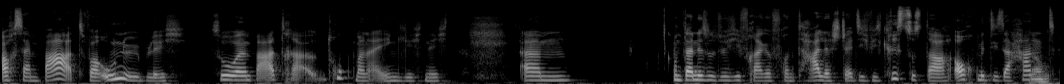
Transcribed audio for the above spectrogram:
auch sein Bart war unüblich. So ein Bart trug man eigentlich nicht. Ähm, und dann ist natürlich die Frage frontal. Er stellt sich wie Christus dar, auch mit dieser Hand, ja.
